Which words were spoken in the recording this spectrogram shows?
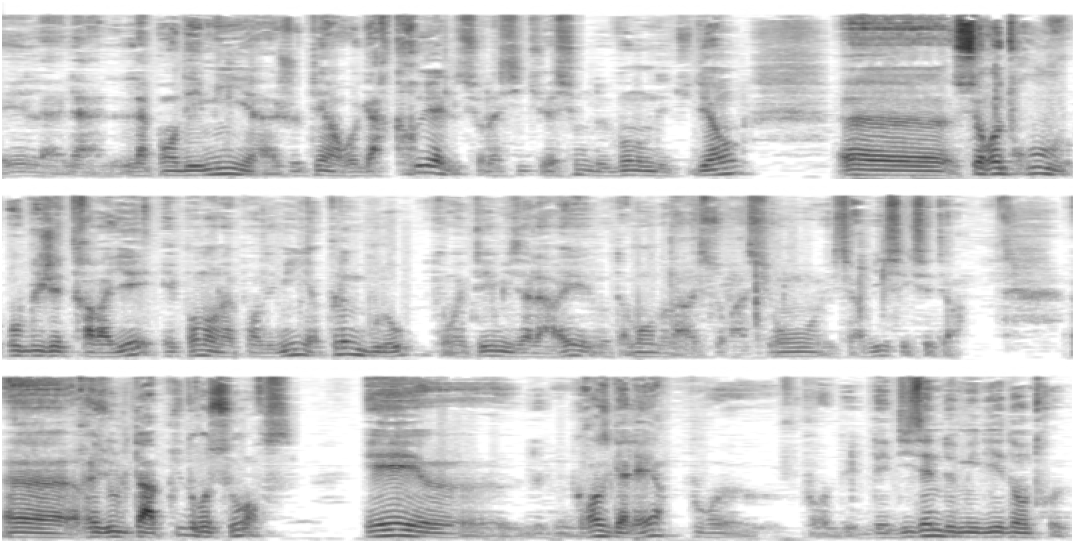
et la, pandémie a jeté un regard cruel sur la situation de bon nombre d'étudiants, euh, se retrouvent obligés de travailler, et pendant la pandémie, il y a plein de boulots qui ont été mis à l'arrêt, notamment dans la restauration, les services, etc. Euh, résultat, plus de ressources et euh, de une grosse galère pour, des dizaines de milliers d'entre eux,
